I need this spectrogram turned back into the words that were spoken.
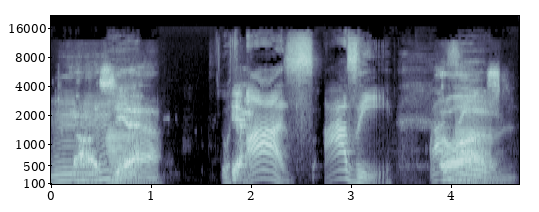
Mhm. Oz, yeah. with Yeah. Oz, Ozzy. Oh, Oz. Um,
